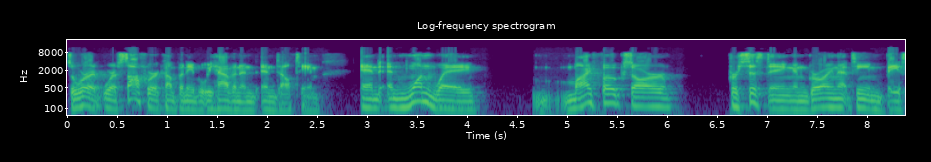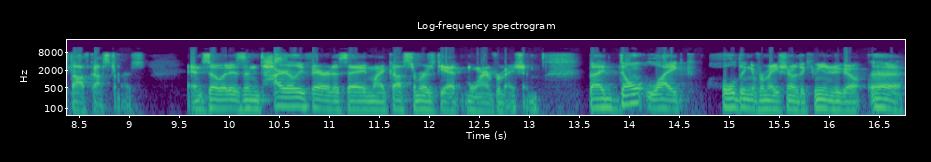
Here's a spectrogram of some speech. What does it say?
So we're we're a software company, but we have an Intel team, and and one way my folks are persisting and growing that team based off customers. And so it is entirely fair to say my customers get more information. But I don't like holding information over the community to go,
